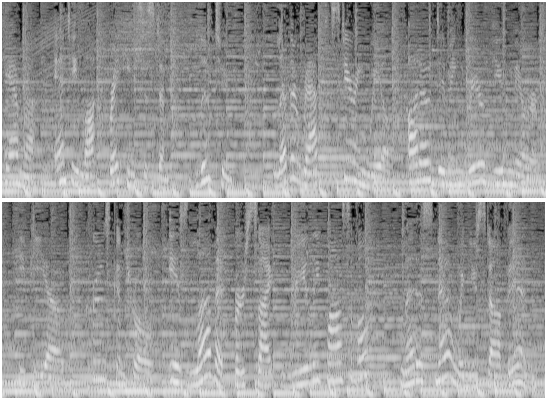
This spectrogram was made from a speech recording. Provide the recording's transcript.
camera, anti-lock braking system, Bluetooth, leather-wrapped steering wheel, auto-dimming rear view mirror, PPO, cruise control. Is love at first sight really possible? Let us know when you stop in.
